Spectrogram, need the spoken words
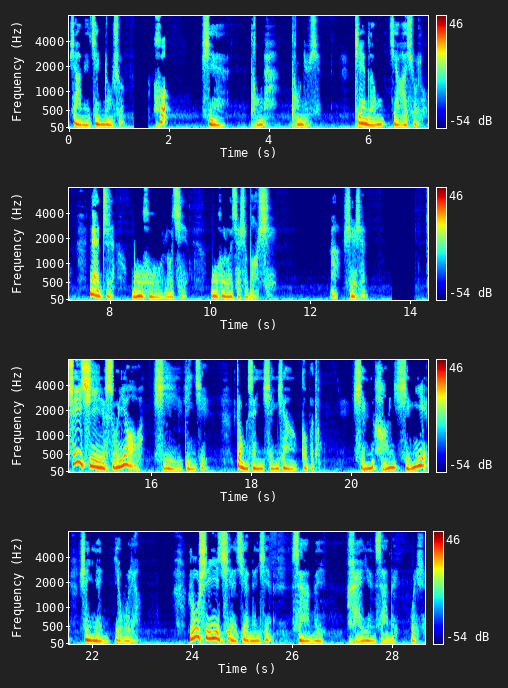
下面经中说：“或现童男童女性，天龙及阿修罗，乃至摩诃罗伽。摩诃罗伽是蟒蛇啊，蛇身。随其所要啊，悉临界。众生形象各不同，行行行业声音也无量。如是一切皆能现，三昧海印三昧为神。”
